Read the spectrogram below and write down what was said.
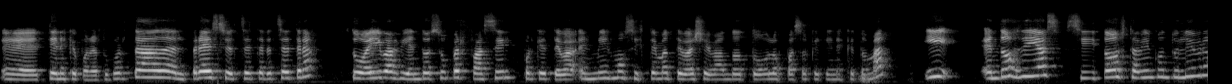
Eh, tienes que poner tu portada, el precio, etcétera, etcétera. Tú ahí vas viendo, es súper fácil porque te va, el mismo sistema te va llevando a todos los pasos que tienes que tomar. Y en dos días, si todo está bien con tu libro,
